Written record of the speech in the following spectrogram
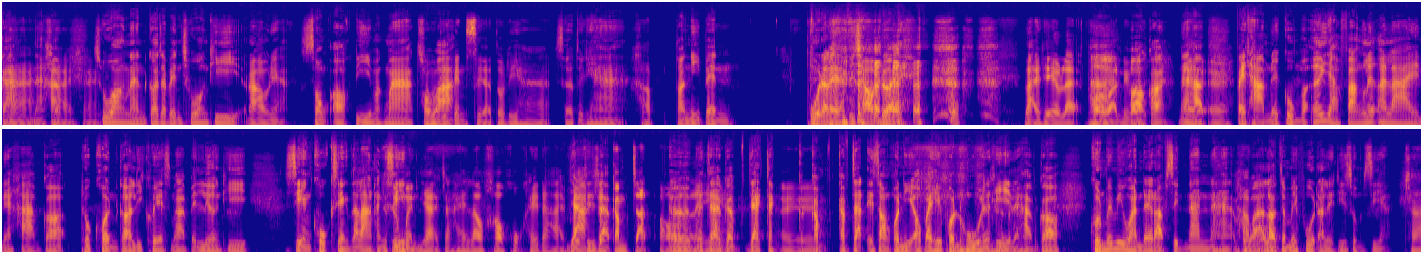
กรรมอ่านะครับใช่ใช่ช่วงนั้นก็จะเป็นช่วงที่เราเนี่ยส่งออกดีมากๆ เพช่วงราะว่าที่เป็นเสือตัวที่ห้าเสือตัวที่ครับ5ตอนนี้เป็นพูดอะไรรับผิดชอบด้วย หลายเทปแล้วพอก่อนดีกพว่าอก่อนนะครับเออเออไปถามในกลุ่มว่าเอออยากฟังเรื่องอะไรนะครับ ก็ทุกคนก็ request มาเป็นเรื่องที่เสียงคุกเสี่ยงตารางทั้งคือสิ้นเหมือนอยากจะให้เราเข้าคุกให้ได้อเพื่อยากที่จะแบบกำจัดออกเอออะไรเหมือนจะอย่างแบเงี้บยอยากจะเออกำกำจัดไอ้สองคนนี้ออกไปให้พ้นหูทันทีนะครับ ก็คุณไม่มีวันได้รับสิทธินั้นนะฮะเพราะว่าผมเราจะไม่พูดอะไรที่สุ่มเสี่ยงใช่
